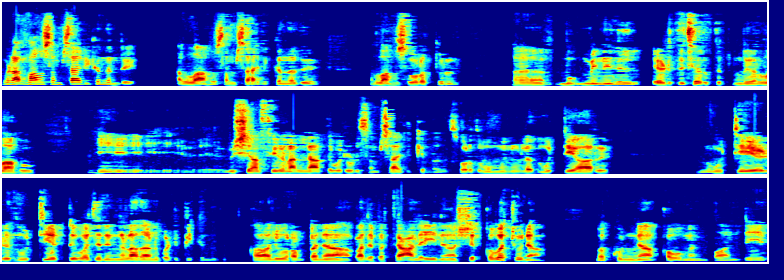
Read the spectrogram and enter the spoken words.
ഇവിടെ അള്ളാഹു സംസാരിക്കുന്നുണ്ട്. അള്ളാഹു സംസാരിക്കുന്നത് അള്ളാഹു സൂറത്തുൽ മുഅ്മിനിൽ എടുത്തു ചേർത്തിട്ടുണ്ട് അള്ളാഹു ഈ വിശ്വാസികളല്ലാത്തവരോട് സംസാരിക്കുന്നത്. സൂറത്ത് മുഅ്മിനിലെ നൂറ്റിയാറ് നൂറ്റിയേഴ് നൂറ്റിയെട്ട് വചനങ്ങൾ അതാണ് പഠിപ്പിക്കുന്നത് قالوا ربنا غلبت علينا شقوتنا وكنا قوما ضالين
